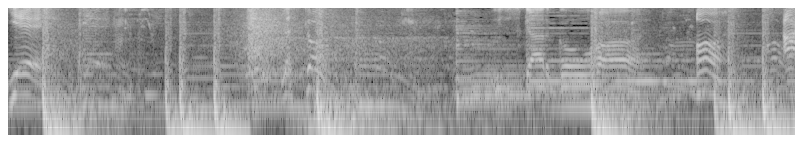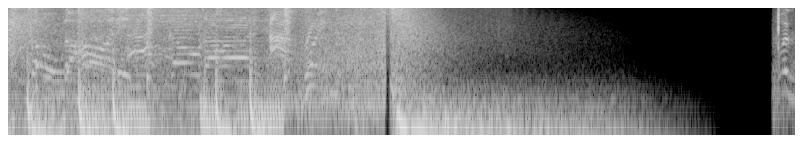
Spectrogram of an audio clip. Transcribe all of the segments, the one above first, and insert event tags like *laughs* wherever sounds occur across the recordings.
Yeah. Let's go. We just gotta go hard. Uh,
